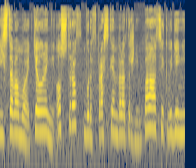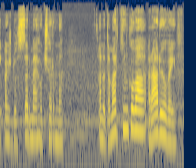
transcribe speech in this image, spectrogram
Výstava Moje tělo není ostrov bude v Pražském veletržním paláci k vidění až do 7. června. Aneta Martinková, Radio Wave.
